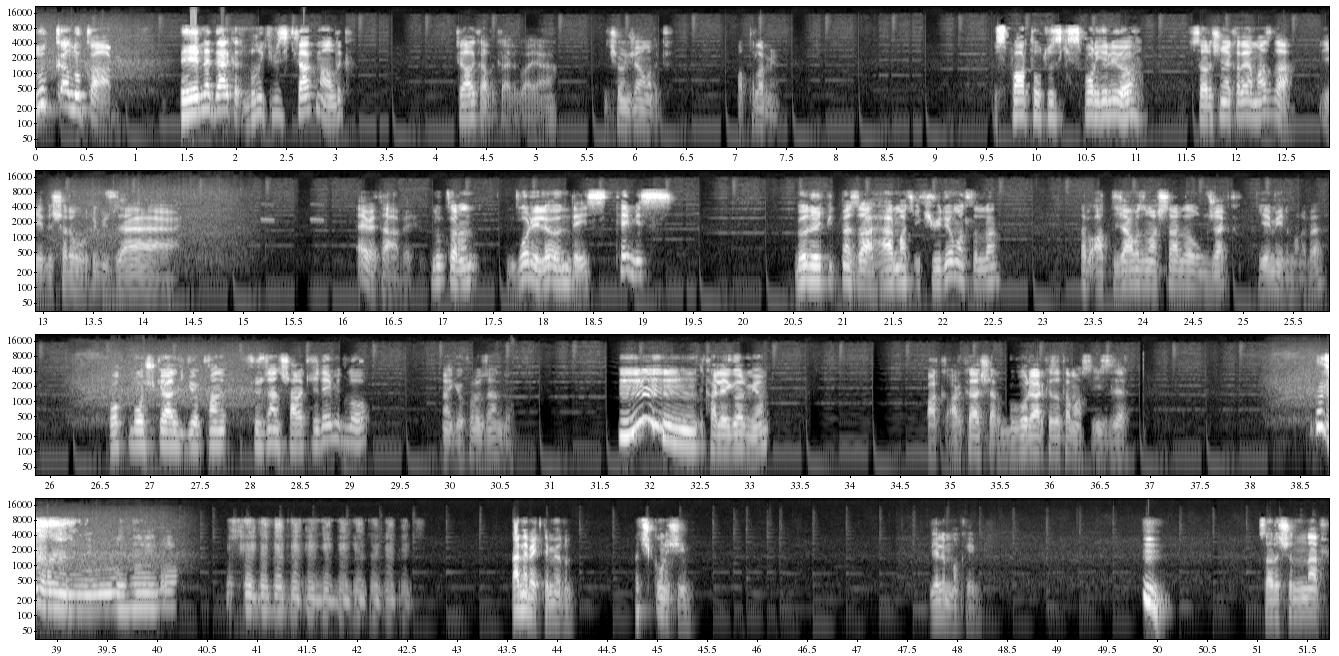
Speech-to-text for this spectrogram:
Luka Luka abi. Değerine der... Bunu ikimiz kiralık mı aldık? Kiralık aldık galiba ya. Hiç önce almadık. Hatırlamıyorum. Sparta 32 spor geliyor. Sarışın yakalayamaz da. İyi dışarı vurdu. Güzel. Evet abi. Luka'nın gol ile öndeyiz. Temiz. Böylelik bitmez ha. Her maç 2 video mu atılır lan? Tabi atlayacağımız maçlarda olacak. Yemeyelim onu be. Çok boş geldi Gökhan Süzen şarkıcı değil miydi o? Ha Gökhan Özen'di o. Hmm, kaleyi görmüyorum. Bak arkadaşlar bu golü herkes atamaz. İzle. Ben de beklemiyordum. Açık konuşayım. Gelin bakayım. Sarışınlar.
